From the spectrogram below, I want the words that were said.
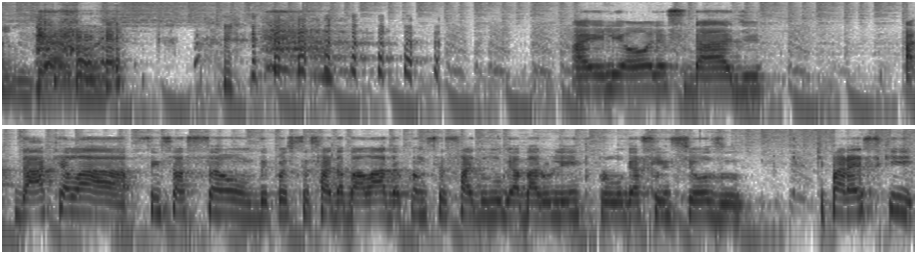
Um gárgula. Aí ele olha a cidade, dá aquela sensação depois que você sai da balada, quando você sai do lugar barulhento pro lugar silencioso, que parece que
